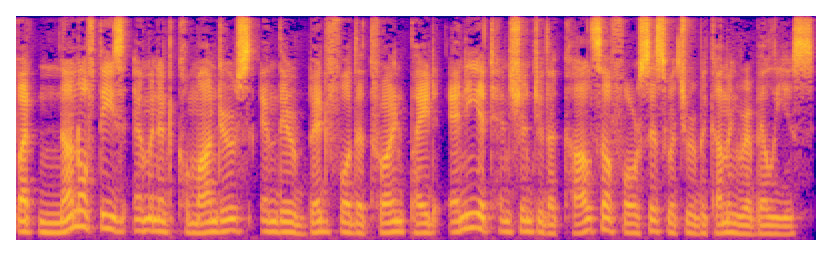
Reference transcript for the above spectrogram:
But none of these eminent commanders in their bid for the throne paid any attention to the Khalsa forces which were becoming rebellious.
